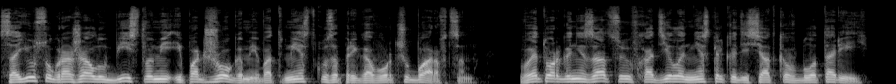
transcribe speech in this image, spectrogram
Союз угрожал убийствами и поджогами в отместку за приговор чубаровцам. В эту организацию входило несколько десятков блатарей,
